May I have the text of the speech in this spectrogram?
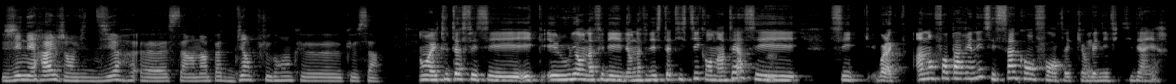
générale, j'ai envie de dire. Euh, ça a un impact bien plus grand que, que ça. Ouais, tout à fait. C'est et, et oui, on a fait des on a fait des statistiques en interne. C'est mm. c'est voilà, un enfant parrainé, c'est cinq enfants en fait qui en bénéficient derrière.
